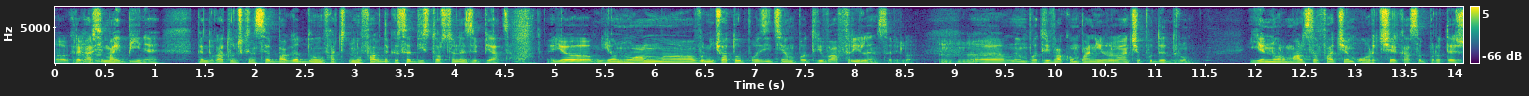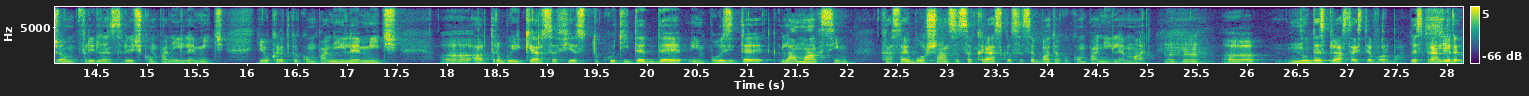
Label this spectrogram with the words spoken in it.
uh, cred că ar fi mhm. mai bine, pentru că atunci când se bagă, nu fac, nu fac decât să distorsioneze piața. Eu, eu nu am uh, avut niciodată o poziție împotriva freelancerilor, uh-huh. împotriva companiilor la început de drum. E normal să facem orice ca să protejăm freelancerii și companiile mici. Eu cred că companiile mici uh, ar trebui chiar să fie scutite de impozite la maxim ca să aibă o șansă să crească, să se bată cu companiile mari. Uh-huh. Uh, nu despre asta este vorba. Despre, andre,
